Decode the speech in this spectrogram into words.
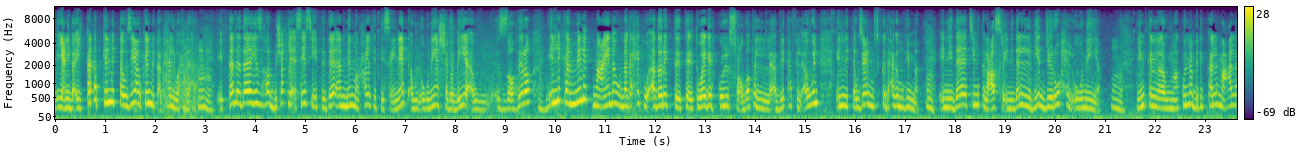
يعني بقى يتكتب كلمة توزيع وكلمة ألحان لوحدها. ابتدى ده يظهر بشكل أساسي ابتداء من مرحلة التسعينات أو الأغنية الشبابية أو الظاهرة اللي كملت معانا ونجحت وقدرت تواجه كل الصعوبات اللي قابلتها في الأول إن التوزيع الموسيقي ده حاجة مهمة. إن ده تيمة العصر إن ده اللي بيدي روح يمكن لو ما كنا بنتكلم على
